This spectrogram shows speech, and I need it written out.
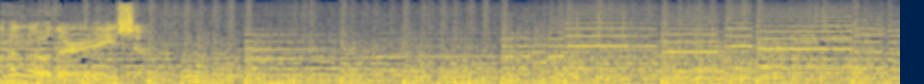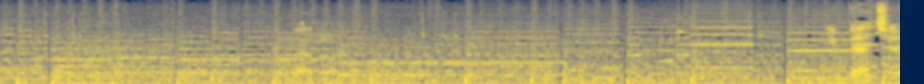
Well, hello there, Aisha. Uh-oh. You betcha.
